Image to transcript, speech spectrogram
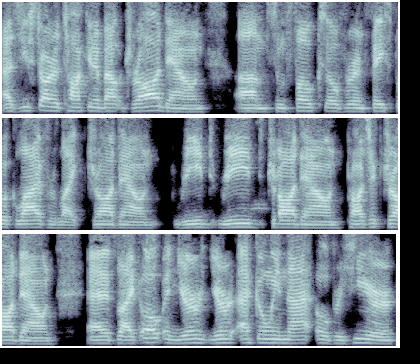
as you started talking about drawdown, um, some folks over in Facebook Live were like, drawdown, read, read, drawdown, project drawdown. And it's like, oh, and you're you're echoing that over here.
